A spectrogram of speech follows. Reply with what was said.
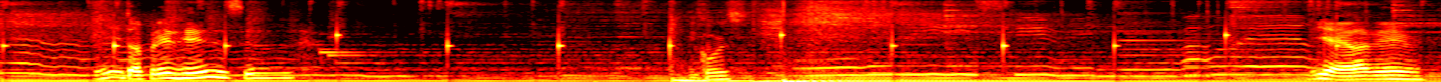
alone. Ih, tá aprendendo isso. And chorus. Holy Spirit, you are welcome. E é ela mesmo.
